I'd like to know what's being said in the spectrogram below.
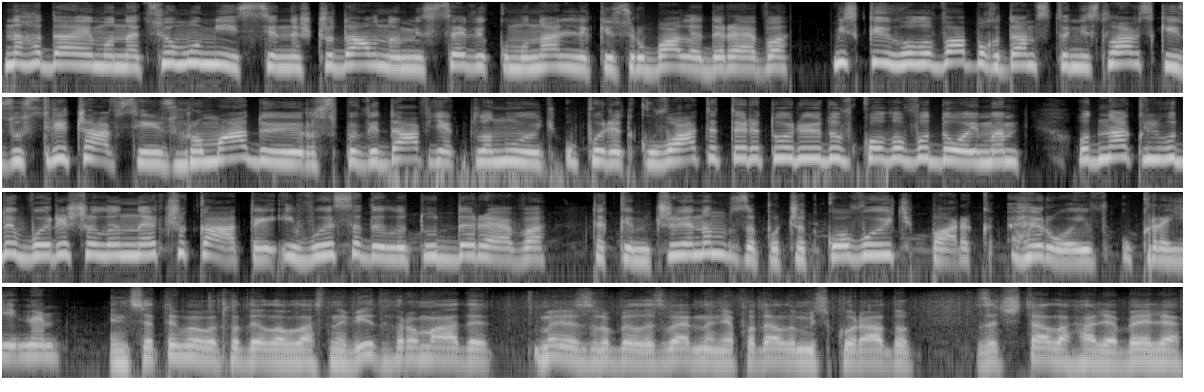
Нагадаємо, на цьому місці нещодавно місцеві комунальники зрубали дерева. Міський голова Богдан Станіславський зустрічався із громадою і розповідав, як планують упорядкувати територію довкола водойми. Однак люди вирішили не чекати і висадили тут дерева. Таким чином започатковують парк героїв України. Ініціатива виходила власне від громади. Ми зробили звернення, подали міську раду, зачитала Галя Беля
